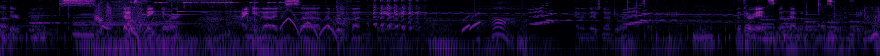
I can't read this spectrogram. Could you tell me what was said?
other booths. That's a fake door. I knew that. I just uh, thought it'd be fun for the animation. And then there's no door on that side. Okay. But There is, but that would have also been a fake.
